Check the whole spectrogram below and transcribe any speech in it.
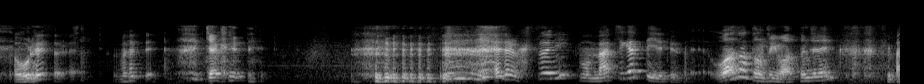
俺？それ。マジで？逆ってえそれ普通に？もう間違って入れてるの？わざとの時もあったんじゃね？多分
